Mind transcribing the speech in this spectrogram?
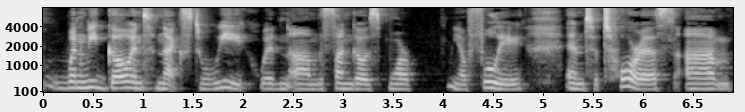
when we go into next week, when um, the sun goes more you know fully into Taurus. Um,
